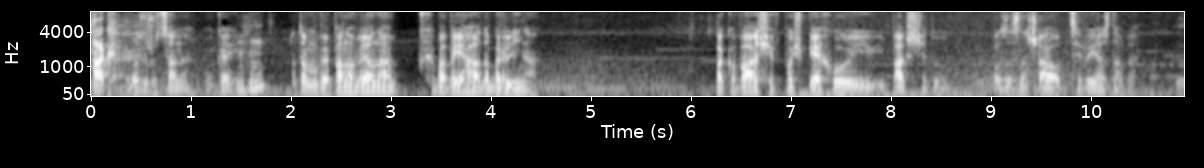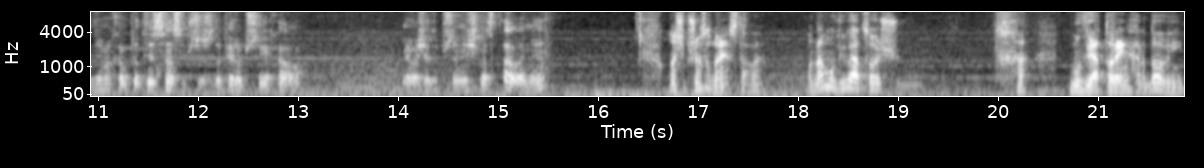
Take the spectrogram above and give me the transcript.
tak. rozrzucane. Okay. Mhm. No to mówię, panowie, ona chyba wyjechała do Berlina. Pakowała się w pośpiechu i, i patrzcie, tu pozaznaczała opcje wyjazdowe. Nie ma kompletnie sensu, przecież dopiero przyjechała. Miała się tu przenieść na stałe, nie? Ona się przeniosła na stałe. Ona mówiła coś. mówiła to Reinhardowi.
